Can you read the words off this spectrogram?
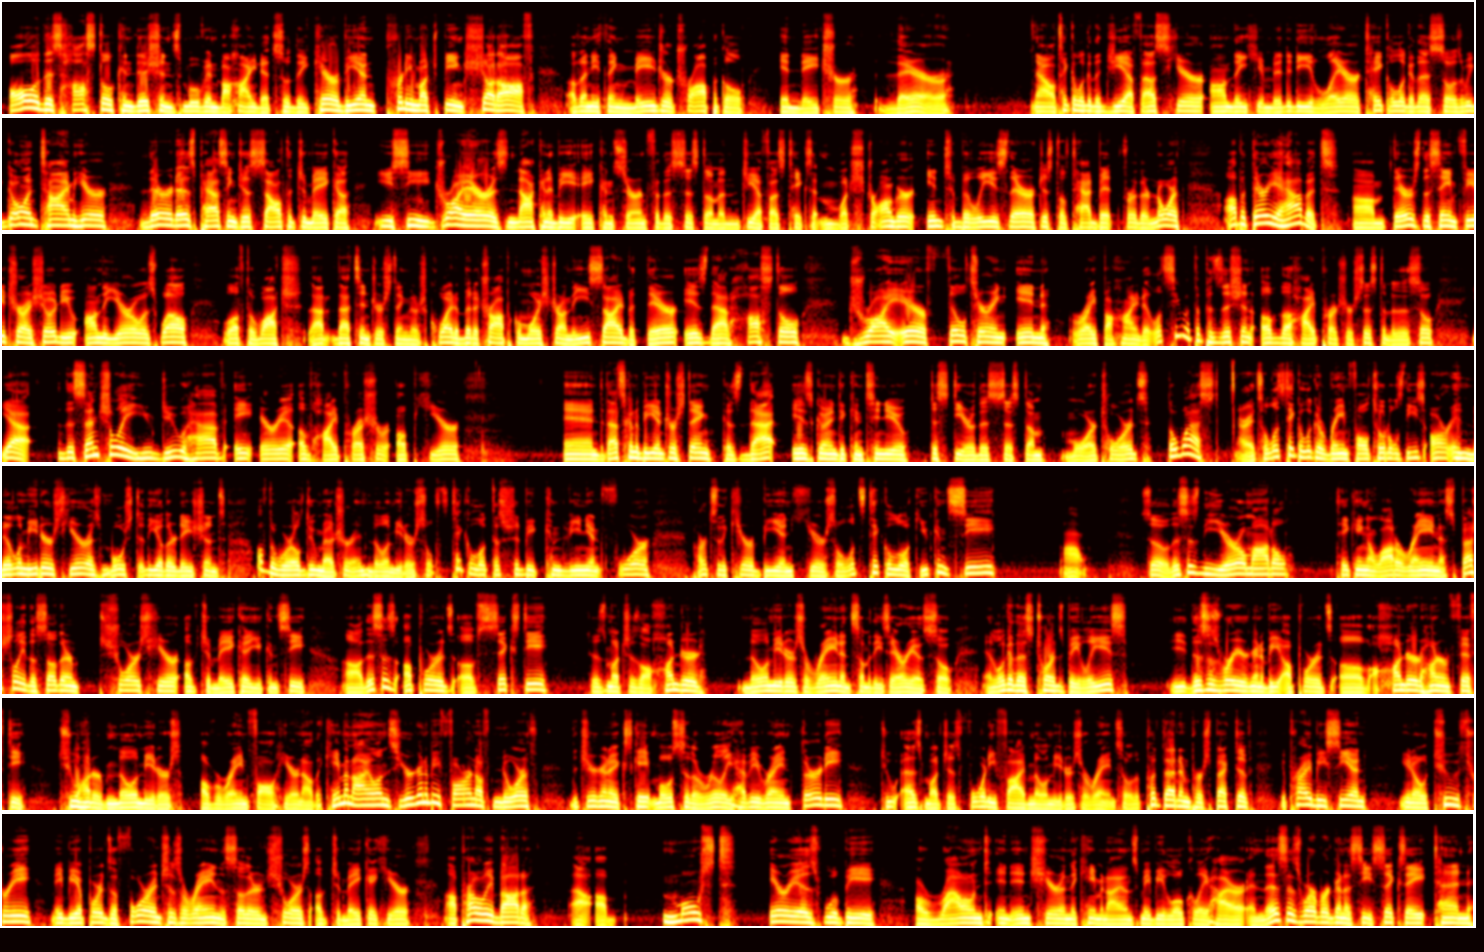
all of this hostile conditions moving behind it. So the Caribbean pretty much being shut off of anything major tropical in nature there. Now, take a look at the GFS here on the humidity layer. Take a look at this. So as we go in time here, there it is passing just south of Jamaica. You see dry air is not going to be a concern for the system, and GFS takes it much stronger into Belize there, just a tad bit further north. Uh, but there you have it. Um, there's the same feature I showed you on the Euro as well. We'll have to watch that. That's interesting. There's quite a bit of tropical moisture on the east side, but there is that hostile dry air filtering in right behind it. Let's see what the position of the high pressure system is. So, yeah, essentially you do have a area of high pressure up here and that's going to be interesting because that is going to continue to steer this system more towards the west. All right, so let's take a look at rainfall totals. These are in millimeters here, as most of the other nations of the world do measure in millimeters. So let's take a look. This should be convenient for parts of the Caribbean here. So let's take a look. You can see, wow. So this is the Euro model taking a lot of rain, especially the southern shores here of Jamaica. You can see uh, this is upwards of 60 to as much as 100 millimeters of rain in some of these areas. So, and look at this towards Belize. This is where you're going to be upwards of 100, 150, 200 millimeters of rainfall here. Now, the Cayman Islands, you're going to be far enough north that you're going to escape most of the really heavy rain, 30 to as much as 45 millimeters of rain. So to put that in perspective, you'll probably be seeing, you know, two, three, maybe upwards of four inches of rain the southern shores of Jamaica here. Uh, probably about a, a, most areas will be around an inch here in the Cayman Islands, maybe locally higher. And this is where we're going to see 6, 8, 10,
